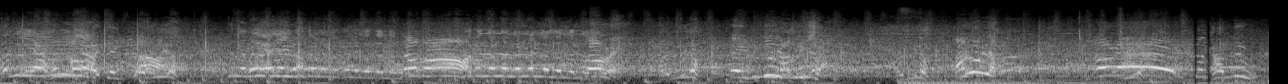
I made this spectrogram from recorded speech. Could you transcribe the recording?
哈利路亚，哈利路亚，这个哈利路亚，这个哈利路亚，来吧，来来来来来来来，高来，哈利路亚，哎，路亚路亚，哈利路亚，哈利路亚，高来，这个哈利路亚。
